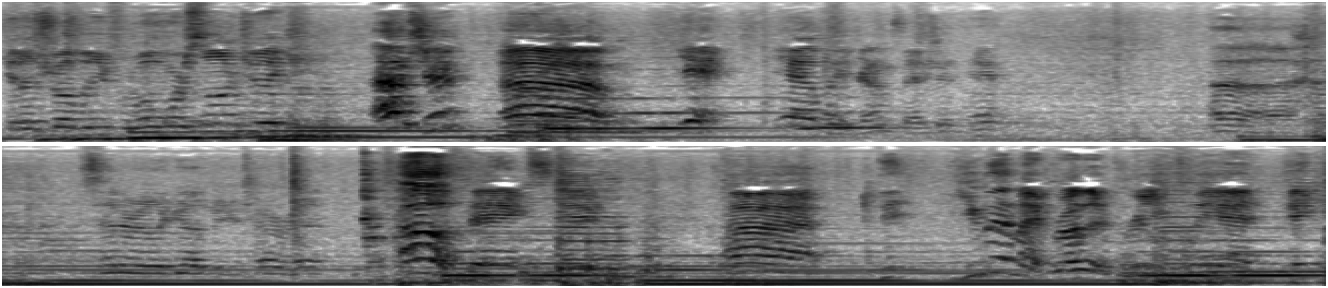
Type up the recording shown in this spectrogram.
Can I trouble you for one more song, Jake? Oh, sure. Um, yeah, yeah, I'll play drums actually. Yeah. Uh, Sounded really good on the guitar, man. oh, thanks, dude. Uh, th- you met my brother briefly at Pick.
